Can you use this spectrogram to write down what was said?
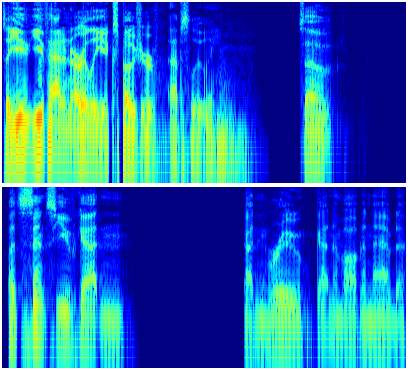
So you you've had an early exposure. Absolutely. So, but since you've gotten gotten Rue, gotten involved in NAVHDA,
